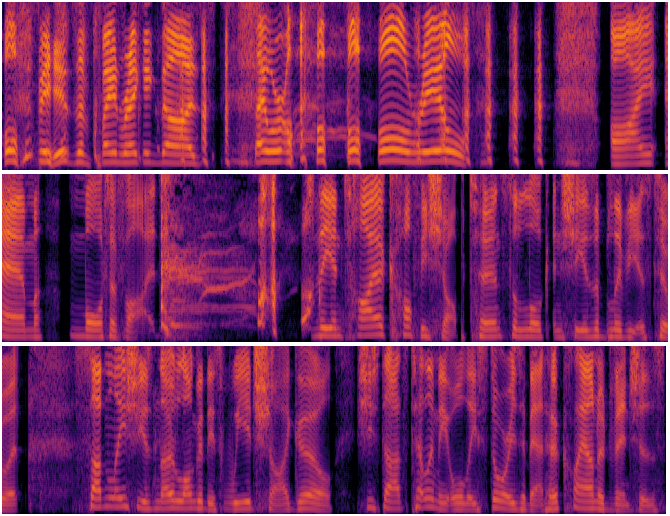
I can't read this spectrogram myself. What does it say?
All fears have been recognised. They were all, all real. I am mortified. the entire coffee shop turns to look and she is oblivious to it. Suddenly, she is no longer this weird, shy girl. She starts telling me all these stories about her clown adventures.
